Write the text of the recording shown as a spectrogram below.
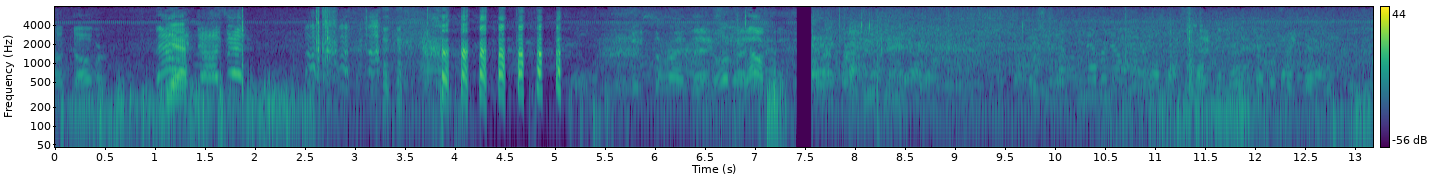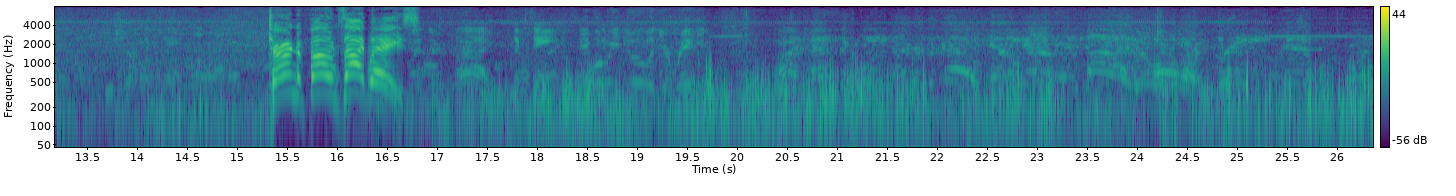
Hooked over. Now Yeah. Turn the phone sideways. Alright, 16. Hey, what were you doing with your radio? Alright, pad sixteen, divers to go. Counting down in five, four, three, two, one.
